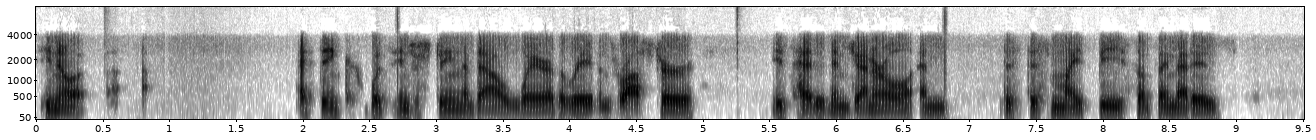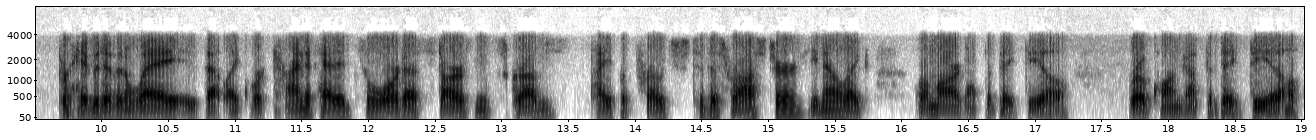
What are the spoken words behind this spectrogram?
you know, I think what's interesting about where the Ravens roster is headed in general, and this this might be something that is prohibitive in a way is that like we're kind of headed toward a stars and scrubs type approach to this roster. You know, like Lamar got the big deal, Roquan got the big deal,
